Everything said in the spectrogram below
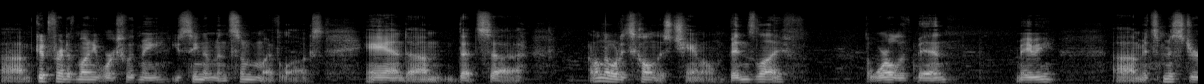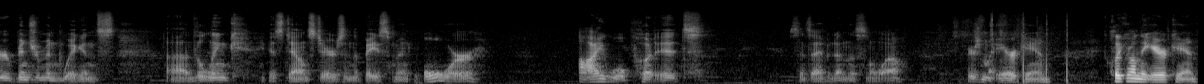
Um, good friend of mine, he works with me. You've seen him in some of my vlogs. And um, that's, uh, I don't know what he's calling his channel. Ben's Life? The World of Ben? Maybe? Um, it's Mr. Benjamin Wiggins. Uh, the link is downstairs in the basement, or I will put it, since I haven't done this in a while. Here's my air can. Click on the air can.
